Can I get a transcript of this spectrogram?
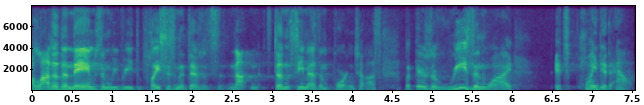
a lot of the names and we read the places in the desert not, doesn't seem as important to us, but there's a reason why it's pointed out.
